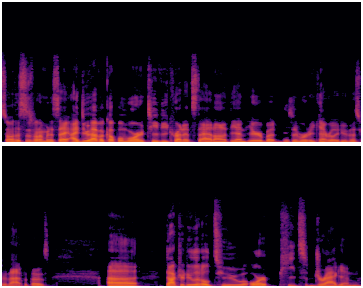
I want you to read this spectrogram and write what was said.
So this is what I'm going to say. I do have a couple more TV credits to add on at the end here, but we can't really do this or that with those. Uh, Doctor Dolittle 2 or Pete's Dragon?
